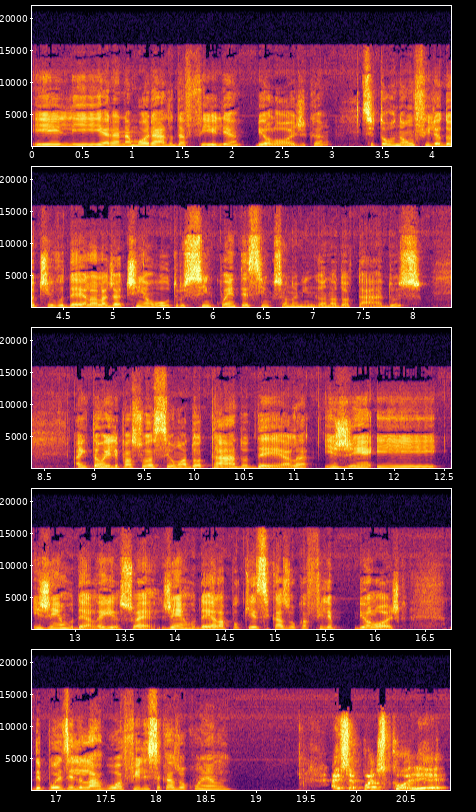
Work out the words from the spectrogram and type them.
ele era namorado da filha biológica, se tornou um filho adotivo dela, ela já tinha outros 55, se eu não me engano, adotados. Então ele passou a ser um adotado dela e, gen e, e genro dela, é isso? É, genro dela, porque se casou com a filha biológica. Depois ele largou a filha e se casou com ela. Aí você pode escolher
